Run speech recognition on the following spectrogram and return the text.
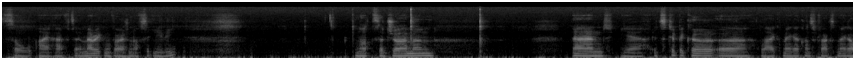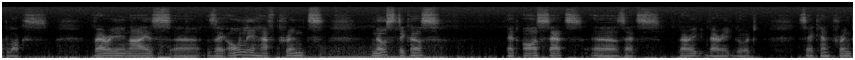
so I have the American version of the Eevee, not the German. And yeah, it's typical uh, like Mega Construx, Mega Bloks, very nice. Uh, they only have prints, no stickers at all sets. Uh, that's very, very good. They can print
